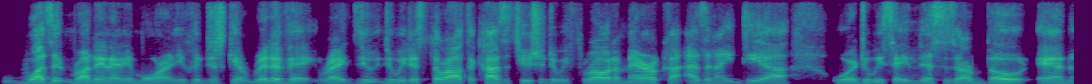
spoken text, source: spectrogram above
wasn't running anymore and you could just get rid of it, right? Do, do we just throw out the Constitution? Do we throw out America as an idea? Or do we say this is our boat and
